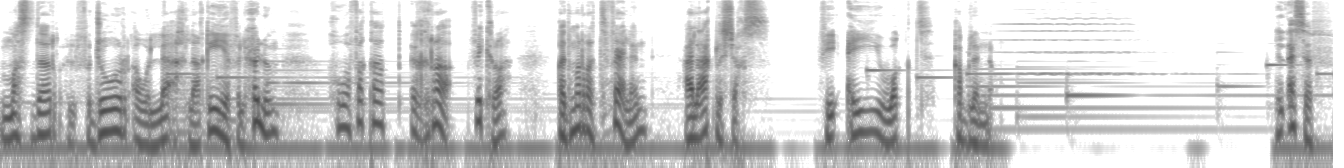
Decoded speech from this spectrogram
مصدر الفجور أو اللا أخلاقية في الحلم هو فقط إغراء فكرة قد مرت فعلا على عقل الشخص في أي وقت قبل النوم للأسف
